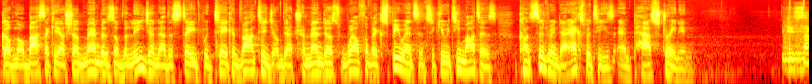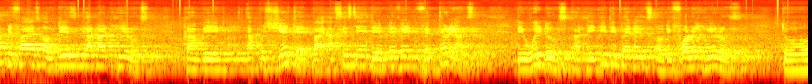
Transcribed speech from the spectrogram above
Governor Obaseki assured members of the Legion that the state would take advantage of their tremendous wealth of experience in security matters, considering their expertise and past training. The sacrifice of these gallant heroes can be appreciated by assisting the living veterans, the widows, and the independence of the fallen heroes to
